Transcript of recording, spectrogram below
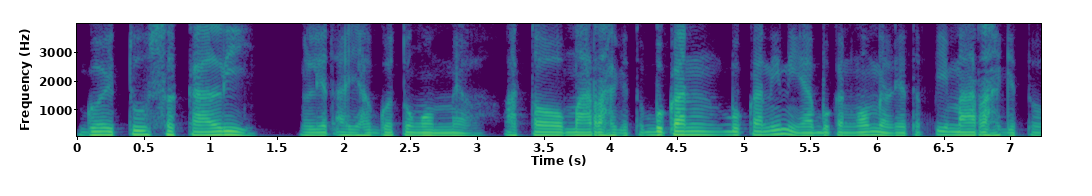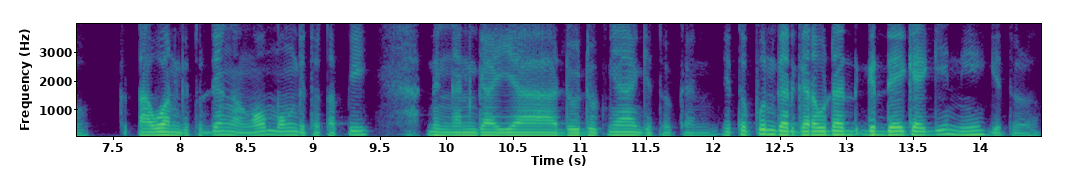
gue itu sekali ngelihat ayah gue tuh ngomel atau marah gitu. Bukan bukan ini ya bukan ngomel ya tapi marah gitu ketahuan gitu. Dia nggak ngomong gitu tapi dengan gaya duduknya gitu kan. Itu pun gara-gara udah gede kayak gini gitu loh.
